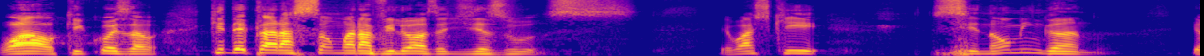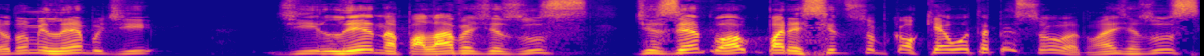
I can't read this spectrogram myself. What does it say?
Uau, que coisa, que declaração maravilhosa de Jesus. Eu acho que, se não me engano, eu não me lembro de, de ler na palavra Jesus dizendo algo parecido sobre qualquer outra pessoa, não é? Jesus,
